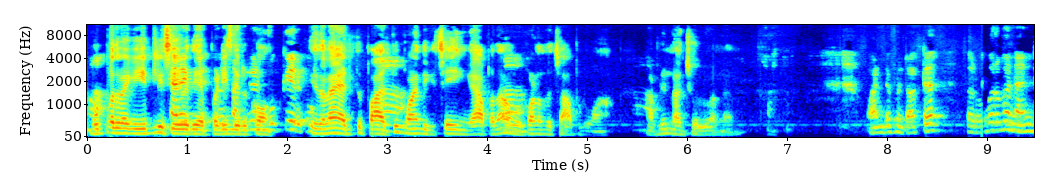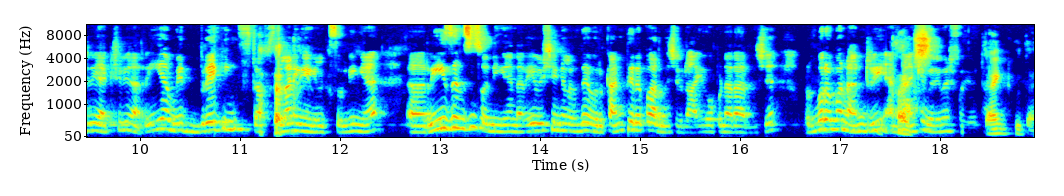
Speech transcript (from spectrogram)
முப்பது வகை இட்லி செய்வது எப்படின்னு இருக்கும்? இதெல்லாம் எடுத்து பார்த்து. குழந்தைக்கு செய்யுங்க. அப்பதான் உங்க ஆ. குழந்தை சாப்பிடுவான். அப்படின்னு நான் சொல்லுவேன் நான். வண்டர்ஃபுல் டாக்டர் ரொம்ப ரொம்ப நன்றி. ஆக்சுவலி நிறைய மிட் பிரேக்கிங் ஸ்டப்ஸ் எல்லாம் நீங்க எங்களுக்கு சொன்னீங்க. ரீசன்ஸும் சொன்னீங்க. நிறைய விஷயங்கள் வந்து ஒரு கண் திறப்பா இருந்துச்சு. ஒரு ஐ ஓப்பனரா இருந்துச்சு. ரொம்ப ரொம்ப நன்றி. And. Thank you very much for thank you thank you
